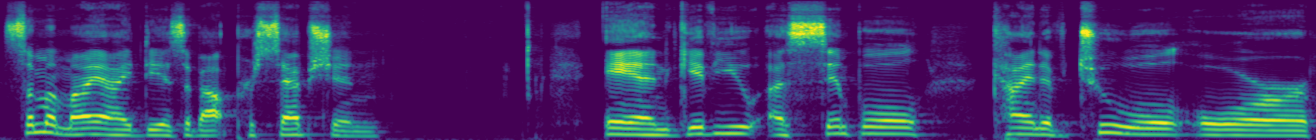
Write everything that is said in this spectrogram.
some of my ideas about perception and give you a simple kind of tool or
